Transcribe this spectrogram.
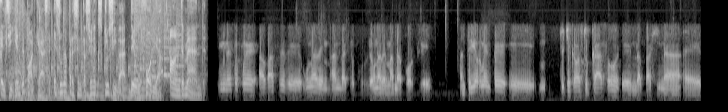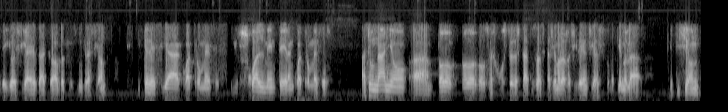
El siguiente podcast es una presentación exclusiva de Euforia On Demand. Mira, esto fue a base de una demanda que ocurrió, una demanda porque anteriormente eh, tú checabas tu caso en la página eh, de USCIS.gov, que es migración, y te decía cuatro meses, y usualmente eran cuatro meses. Hace un año, ah, todo, todos los ajustes de estatus haciendo las residencias, sometiendo la petición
